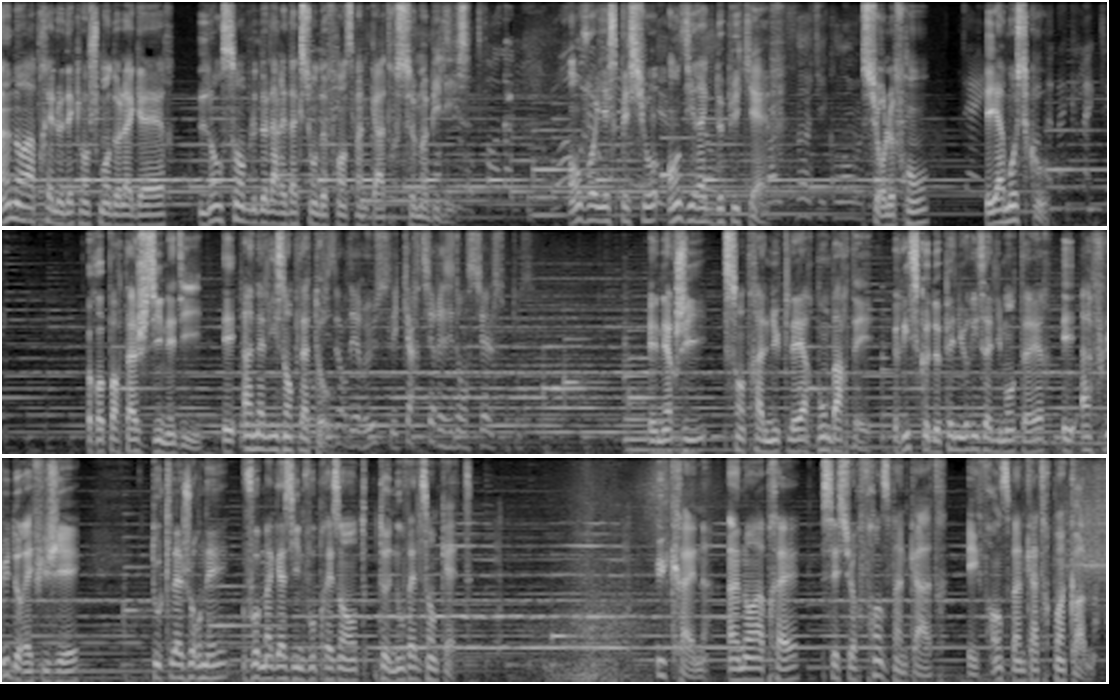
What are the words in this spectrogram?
Un an après le déclenchement de la guerre, l'ensemble de la rédaction de France 24 se mobilise. Envoyés spéciaux en direct depuis Kiev, sur le front et à Moscou. Reportages inédits et analyses en plateau. Énergie, centrales nucléaires bombardées, risque de pénuries alimentaires et afflux de réfugiés. Toute la journée, vos magazines vous présentent de nouvelles enquêtes. Ukraine, un an après, c'est sur France 24 et France24.com.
